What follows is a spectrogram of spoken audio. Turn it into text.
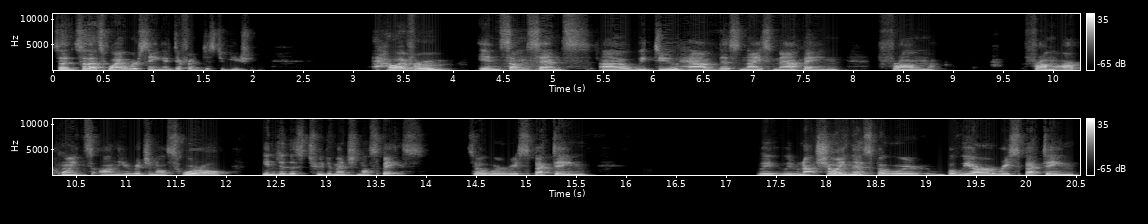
So so that's why we're seeing a different distribution. However, in some sense, uh, we do have this nice mapping from from our points on the original swirl into this two-dimensional space. So we're respecting. We, we're not showing this, but we're but we are respecting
